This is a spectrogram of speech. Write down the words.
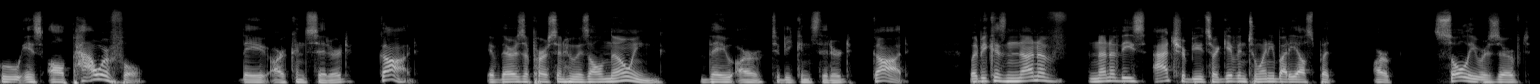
who is all powerful, they are considered God. If there is a person who is all knowing, they are to be considered God. But because none of none of these attributes are given to anybody else, but are solely reserved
